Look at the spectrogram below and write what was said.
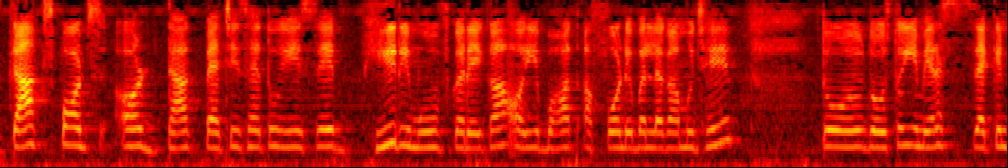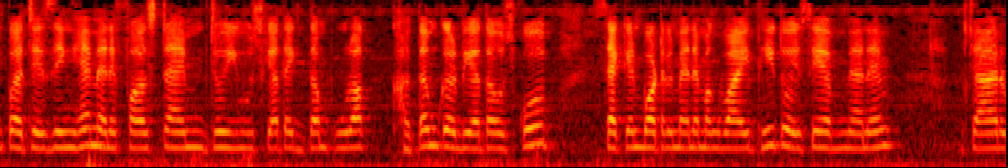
डार्क स्पॉट्स और डार्क पैचेस है तो ये इसे भी रिमूव करेगा और ये बहुत अफोर्डेबल लगा मुझे। तो दोस्तों, ये मेरा सेकंड परचेजिंग है। मैंने फ़र्स्ट टाइम जो यूज़ किया था, एकदम पूरा खत्म कर दिया था उसको। सेकंड बॉटल मैंने मंगवाई थी तो इसे अब मैंने चार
